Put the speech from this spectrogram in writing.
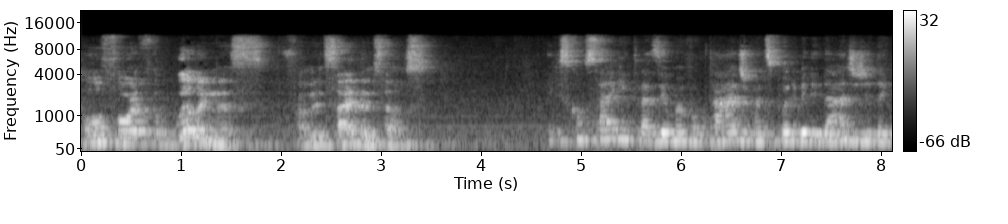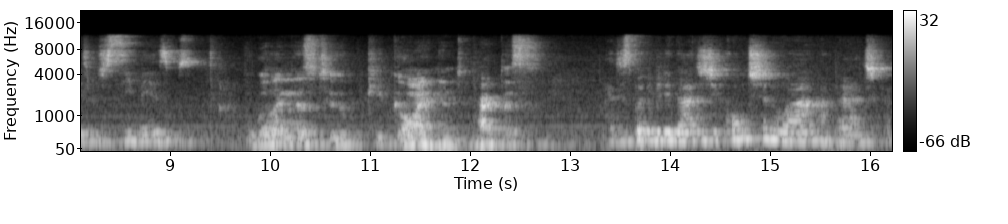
pull forth the willingness from inside themselves eles conseguem trazer uma vontade, uma disponibilidade de dentro de si mesmos, willingness to keep going and to practice. a disponibilidade de continuar a prática.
